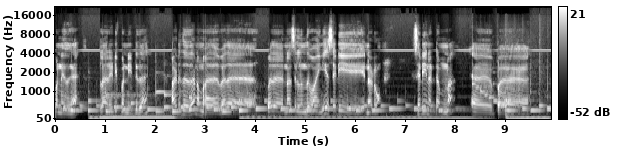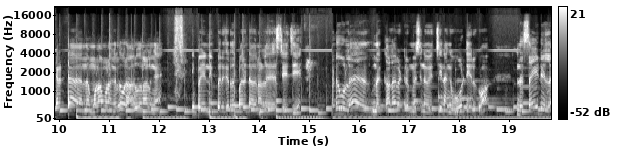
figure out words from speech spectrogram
பண்ணுதுங்க எல்லாம் ரெடி பண்ணிட்டு தான் அடுத்தது தான் நம்ம விதை விதை நர்சரிலேருந்து வாங்கி செடி நடுறோம். செடி நட்டோம்னா இப்போ கரெக்டாக அந்த முலாம்பழங்கிறது ஒரு அறுபது நாளுங்க. இப்போ இப்போ இருக்கிறது பதினெட்டாவது நாள் ஸ்டேஜ் நடுவில் இந்த களை வெட்டுற மிஷினை வச்சு நாங்கள் ஓட்டியிருக்கோம். இந்த சைடில்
